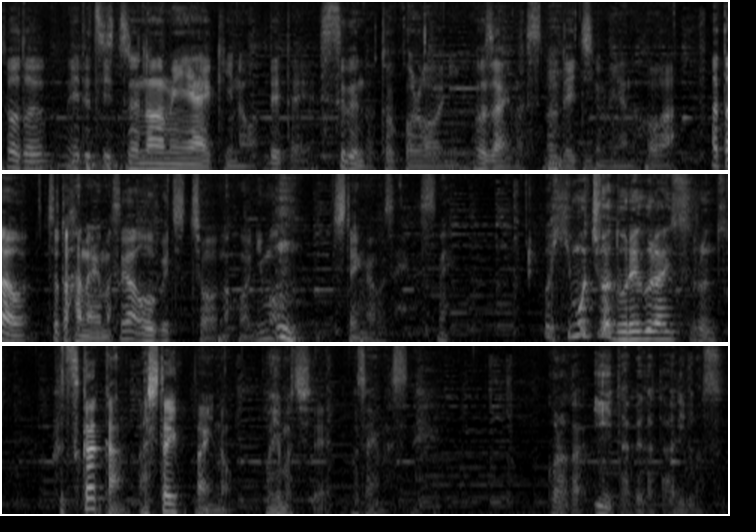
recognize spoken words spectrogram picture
ちょうど名鉄一宮駅の出てすぐのところにございますので、一宮の方は。あとはちょっと離れますが大口町の方にもうん。支店がございますね、これ日持ちはどれぐらいするんですか？2日間明日いっぱいのお日持ちでございますね。これなんかいい食べ方あります？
